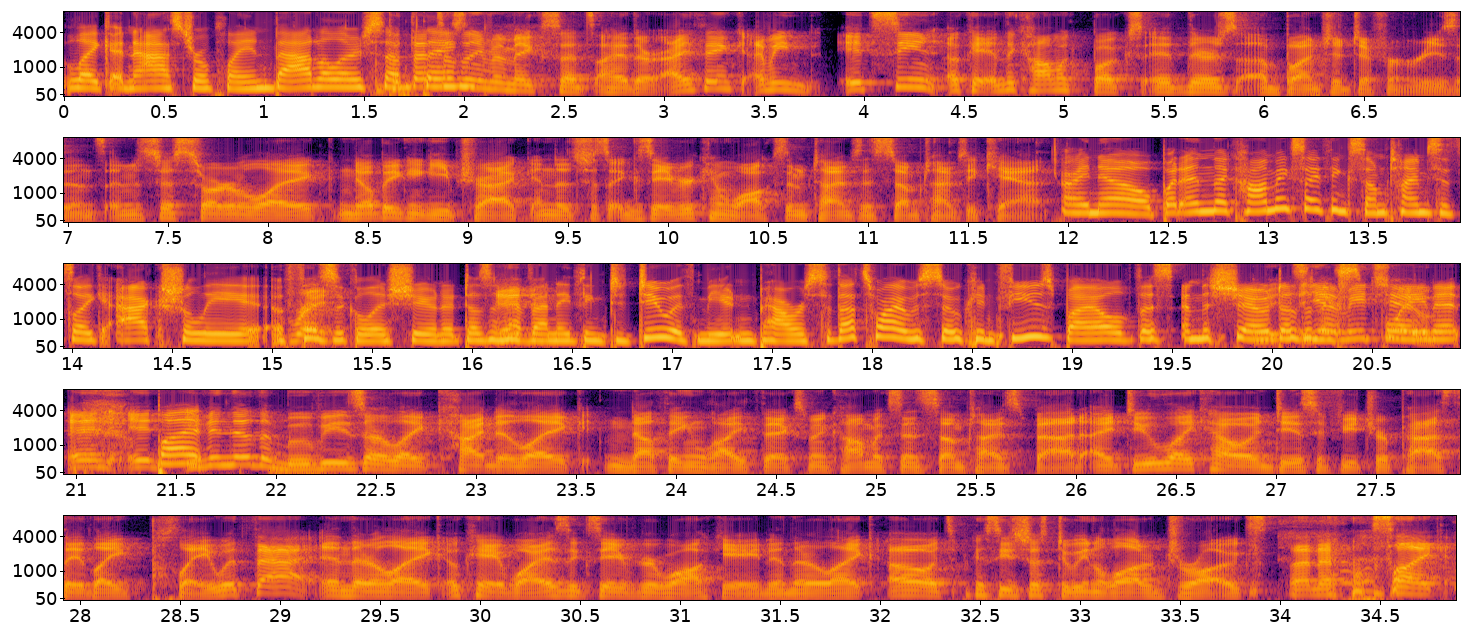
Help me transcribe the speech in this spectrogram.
like an astral plane battle or something. But that doesn't even make sense either. I think, I mean, it seems okay in the comic books. It, there's a bunch of different reasons, and it's just sort of like nobody can keep track, and it's just like Xavier can walk sometimes, and sometimes he can't. I know, but in the comics, I think sometimes it's like actually a physical issue and it doesn't have anything to do with mutant powers. So that's why I was so confused by all of this, and the show doesn't yeah, explain it. And it, but even though the movies are like kind of like nothing like the X Men comics and sometimes bad, I do like how in Days of Future Past they like play with that and they're like, okay, why is Xavier walking? And they're like, oh, it's because he's just doing a lot of drugs. And I was like,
